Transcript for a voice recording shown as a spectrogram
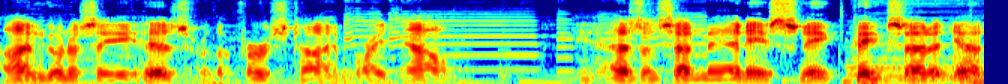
I'm going to see his for the first time right now. He hasn't sent me any sneak peeks at it yet.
